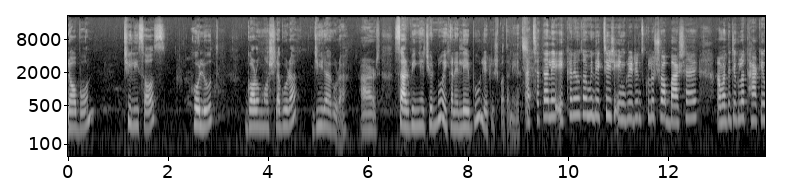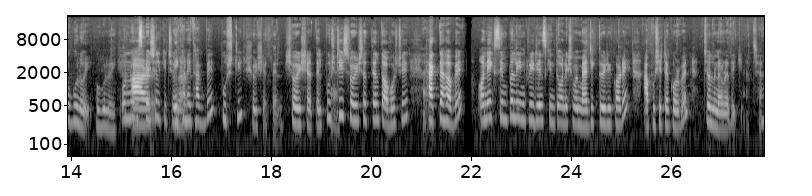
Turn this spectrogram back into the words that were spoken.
লবণ চিলি সস হলুদ গরম মশলা গুঁড়া জিরা গুঁড়া আর সার্ভিংয়ের জন্য এখানে লেবু লেটুস পাতা নিয়েছি। আচ্ছা তাহলে এখানেও তো আমি দেখছি ইনগ্রেডিয়েন্টসগুলো সব বাসায় আমাদের যেগুলো থাকে ওগুলোই। ওগুলোই। অন্য special কিছু না। এখানে থাকবে পুষ্টির সরিষার তেল। সরিষার তেল। হ্যাঁ। সরিষার তেল তো অবশ্যই থাকতে হবে। অনেক সিম্পল ইনগ্রেডিয়েন্টস কিন্তু অনেক সময় ম্যাজিক তৈরি করে। আপু সেটা করবেন। চলুন আমরা দেখি। আচ্ছা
